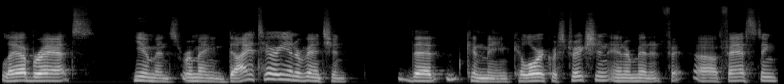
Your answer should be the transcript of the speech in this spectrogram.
lab rats, humans, remain dietary intervention that can mean caloric restriction, intermittent fa- uh, fasting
